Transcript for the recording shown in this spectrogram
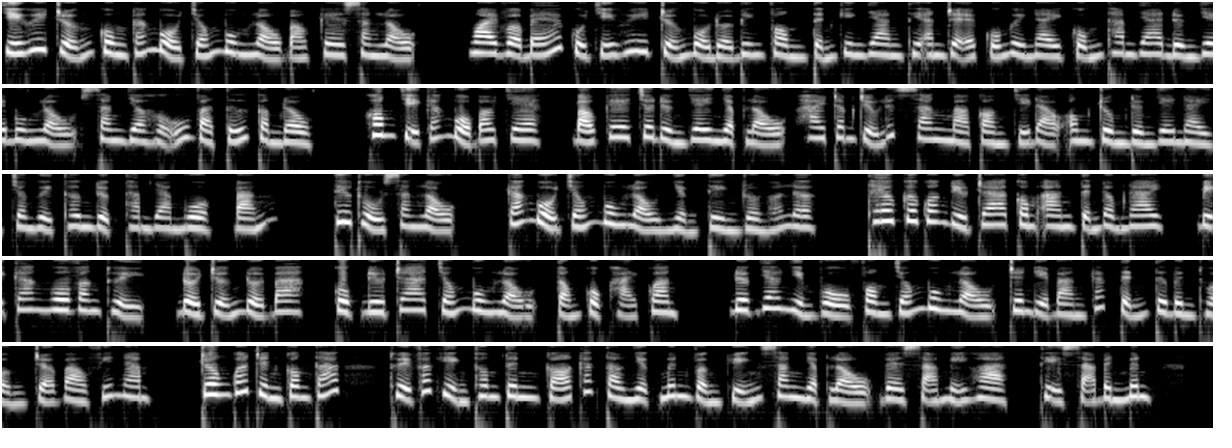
Chỉ huy trưởng cùng cán bộ chống buôn lậu bảo kê xăng lậu. Ngoài vợ bé của chỉ huy trưởng bộ đội biên phòng tỉnh Kiên Giang thì anh rể của người này cũng tham gia đường dây buôn lậu xăng do Hữu và Tứ cầm đầu. Không chỉ cán bộ bao che, bảo kê cho đường dây nhập lậu 200 triệu lít xăng mà còn chỉ đạo ông trùm đường dây này cho người thân được tham gia mua, bán, tiêu thụ xăng lậu. Cán bộ chống buôn lậu nhận tiền rồi ngó lơ. Theo cơ quan điều tra công an tỉnh Đồng Nai, bị can Ngô Văn Thụy, đội trưởng đội 3, Cục điều tra chống buôn lậu, Tổng cục Hải quan, được giao nhiệm vụ phòng chống buôn lậu trên địa bàn các tỉnh từ Bình Thuận trở vào phía Nam. Trong quá trình công tác, Thụy phát hiện thông tin có các tàu Nhật Minh vận chuyển xăng nhập lậu về xã Mỹ Hòa, thị xã Bình Minh,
